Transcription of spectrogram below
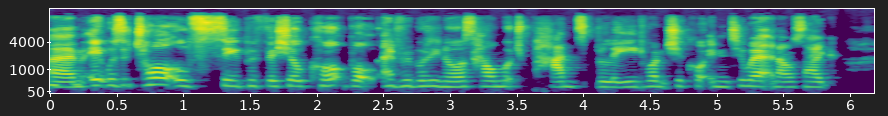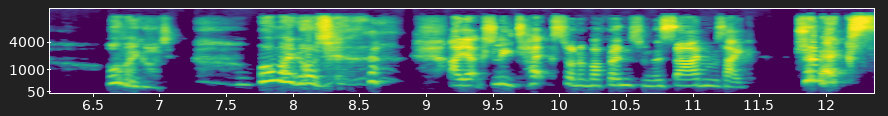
Um, it was a total superficial cut, but everybody knows how much pads bleed once you cut into it. And I was like, oh my God, oh my God. I actually text one of my friends from the side and was like, Trimex,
